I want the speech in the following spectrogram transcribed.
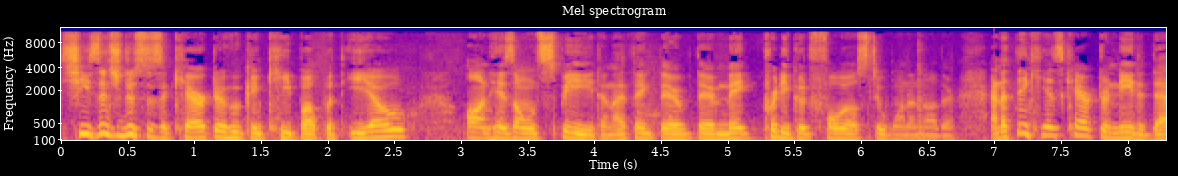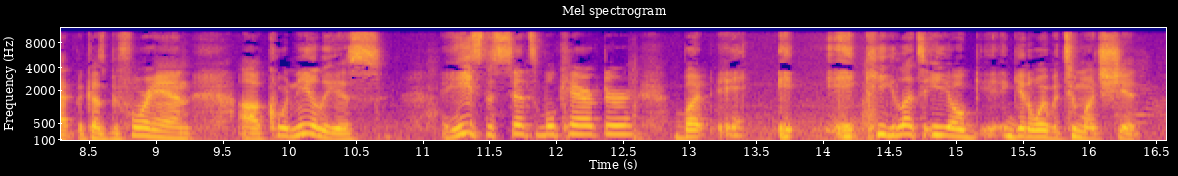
she's introduced as a character who can keep up with Io on his own speed, and I think they they make pretty good foils to one another. And I think his character needed that because beforehand, uh, Cornelius, he's the sensible character, but he, he, he lets Io get away with too much shit.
